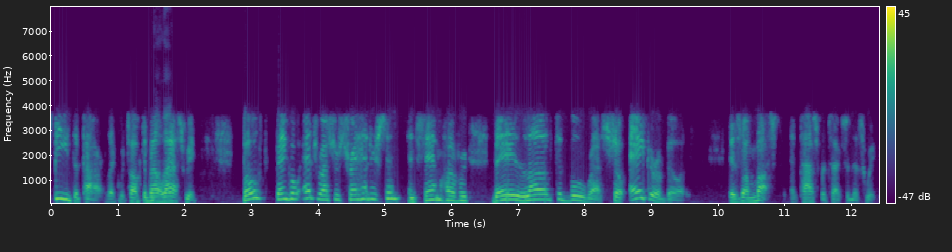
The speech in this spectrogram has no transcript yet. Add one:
speed the power like we talked about uh-huh. last week. Both Bengal edge rushers, Trey Hendrickson and Sam Hubbard, they love to bull rush. So anchor ability is a must in pass protection this week.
